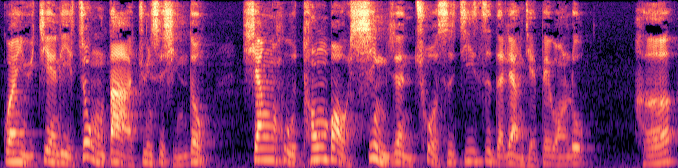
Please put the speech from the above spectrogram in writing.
关于建立重大军事行动相互通报信任措施机制的谅解备忘录和。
